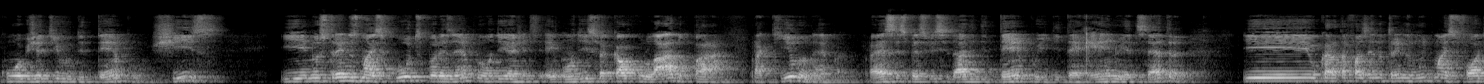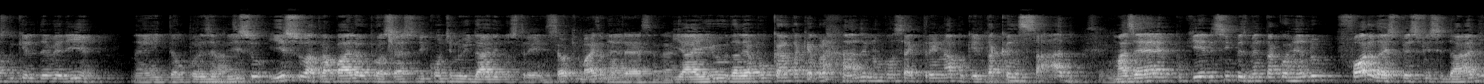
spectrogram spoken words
com objetivo de tempo X, e nos treinos mais curtos, por exemplo, onde, a gente, onde isso é calculado para aquilo, né, para essa especificidade de tempo e de terreno e etc., e o cara está fazendo treinos muito mais fortes do que ele deveria. Né? Então, por exemplo, isso, isso atrapalha o processo de continuidade nos treinos. Isso é o que mais né? acontece, né? E aí, dali a pouco, o cara tá quebrado e não consegue treinar porque ele tá cansado. Sim. Mas é porque ele simplesmente está correndo fora da especificidade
